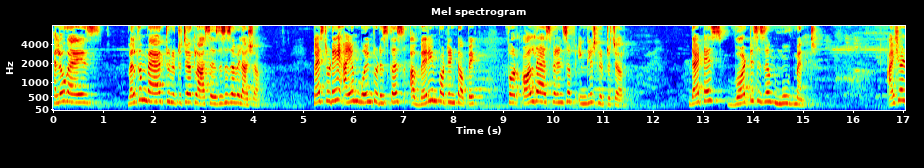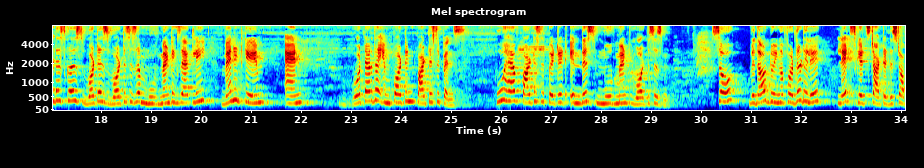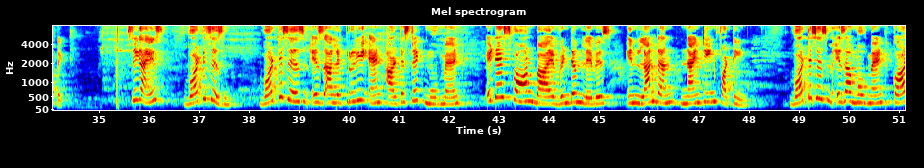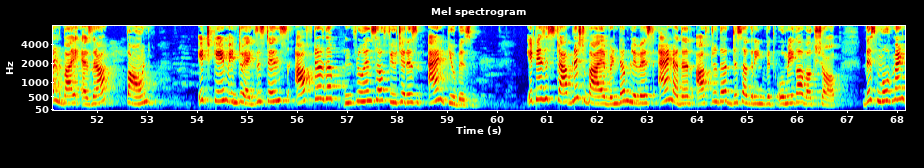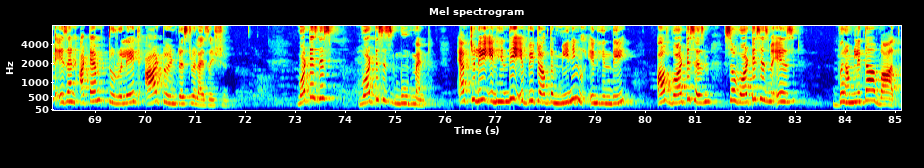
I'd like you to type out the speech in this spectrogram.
Hello guys, welcome back to literature classes. This is Avilasha. Guys, today I am going to discuss a very important topic for all the aspirants of English literature. That is Vorticism movement. I shall discuss what is Vorticism movement exactly, when it came, and what are the important participants who have participated in this movement Vorticism. So, without doing a further delay, let's get started this topic. See guys, Vorticism. Vorticism is a literary and artistic movement. It is formed by Wyndham Lewis in London 1914. Vorticism is a movement called by Ezra Pound. It came into existence after the influence of Futurism and Cubism. It is established by Wyndham Lewis and other after the disagreeing with Omega Workshop. This movement is an attempt to relate art to industrialization. What is this vorticist movement? Actually, in Hindi, if we talk the meaning in Hindi of vorticism, so vorticism is Brahmlitavad.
